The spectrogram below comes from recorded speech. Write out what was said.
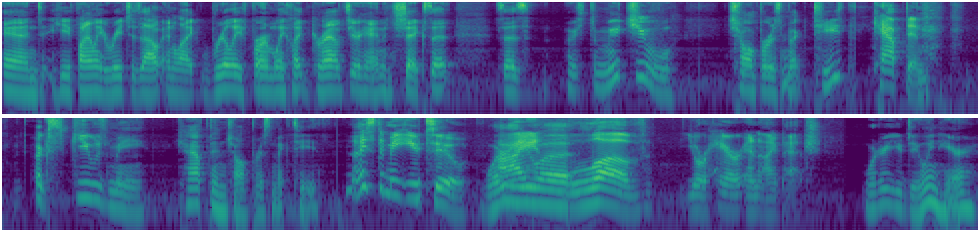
And he finally reaches out and like really firmly like grabs your hand and shakes it. Says, Nice to meet you, Chompers McTeeth. Captain. Excuse me, Captain Chompers McTeeth. nice to meet you too. What are I you, uh, love your hair and eye patch. What are you doing here?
